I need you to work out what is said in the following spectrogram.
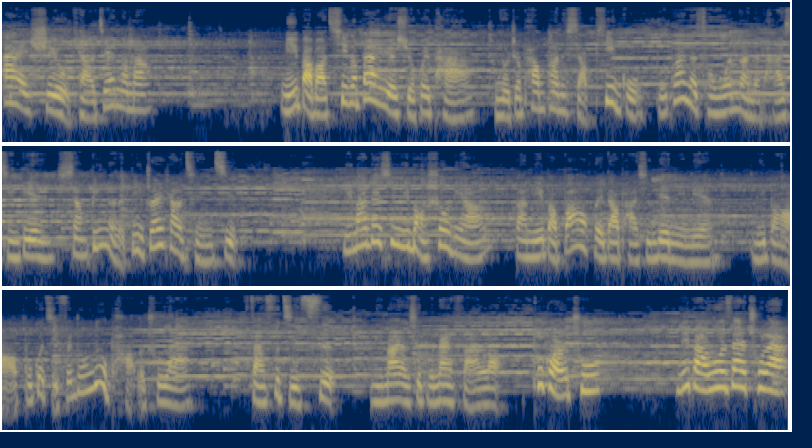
爱是有条件的吗？米宝宝七个半月学会爬，扭着胖胖的小屁股，不断地从温暖的爬行垫向冰冷的地砖上前进。米妈担心米宝受凉，把米宝抱回到爬行垫里面。米宝不过几分钟又跑了出来，反复几次，米妈有些不耐烦了。脱口而出：“米宝，如果再出来，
